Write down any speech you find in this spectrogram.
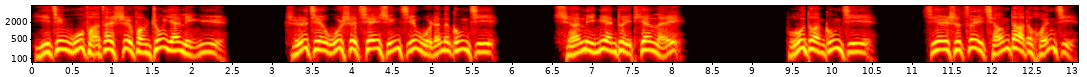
已经无法再释放中炎领域，直接无视千寻疾五人的攻击，全力面对天雷，不断攻击，皆是最强大的魂技，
